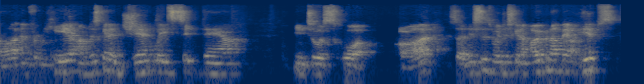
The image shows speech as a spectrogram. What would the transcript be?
All right, and from here, I'm just going to gently sit down into a squat. All right, so this is, we're just going to open up our hips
